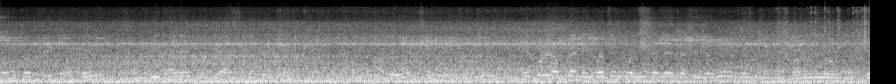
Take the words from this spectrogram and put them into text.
গণতান্ত্রিক সংবিধানের প্রতি আস্থা রেখে আমরা আন্দোলন শুরু করব। এরপরে আমরা নির্বাচন কমিশনের কাছে যাব এবং মাননীয় মুখ্য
